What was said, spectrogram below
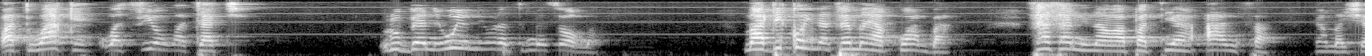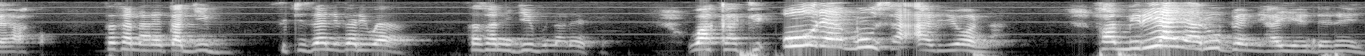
Watu wake wasio wachache. Rubeni huyu ni yule tumesoma. Maandiko inasema ya kwamba sasa ninawapatia ansa ya maisha yako. Sasa naleta jibu. Sikizeni very well. Sasa ni jibu naleta. Wakati ule musa aliona familia ya ruben haiendelei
